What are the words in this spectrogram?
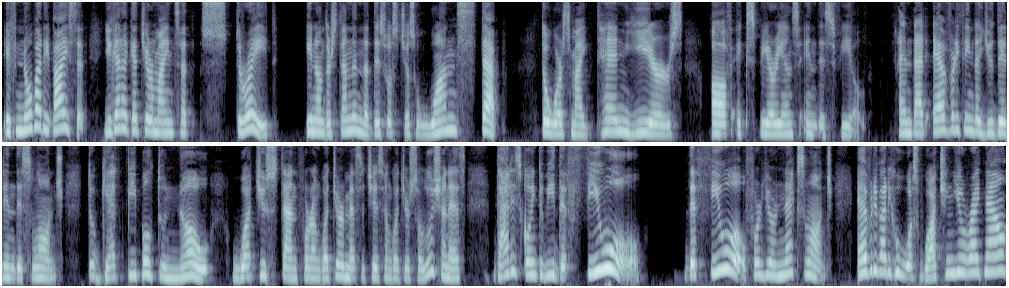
If nobody buys it, you got to get your mindset straight in understanding that this was just one step towards my 10 years of experience in this field. And that everything that you did in this launch to get people to know what you stand for and what your message is and what your solution is, that is going to be the fuel the fuel for your next launch. Everybody who was watching you right now,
